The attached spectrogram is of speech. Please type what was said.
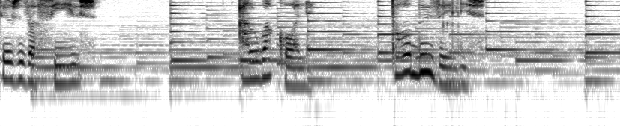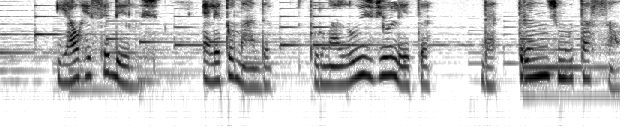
Seus desafios, a lua acolhe todos eles e ao recebê-los, ela é tomada por uma luz violeta da transmutação.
